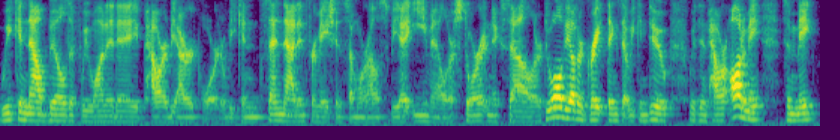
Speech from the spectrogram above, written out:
we can now build if we wanted a Power BI report, or we can send that information somewhere else via email, or store it in Excel, or do all the other great things that we can do within Power Automate to make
